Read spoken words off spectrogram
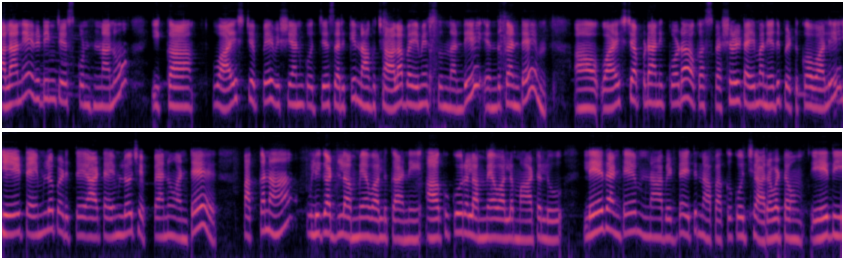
అలానే ఎడిటింగ్ చేసుకుంటున్నాను. ఇక వాయిస్ చెప్పే విషయానికి వచ్చేసరికి నాకు చాలా భయం వేస్తుందండి ఎందుకంటే వాయిస్ చెప్పడానికి కూడా ఒక స్పెషల్ టైం అనేది పెట్టుకోవాలి. ఏ టైంలో పడితే ఆ టైంలో చెప్పాను అంటే పక్కన ఉల్లిగడ్డలు అమ్మేవాళ్ళు కానీ ఆకుకూరలు అమ్మే వాళ్ళ మాటలు లేదంటే నా బిడ్డ అయితే నా పక్కకు వచ్చి అరవటం ఏది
